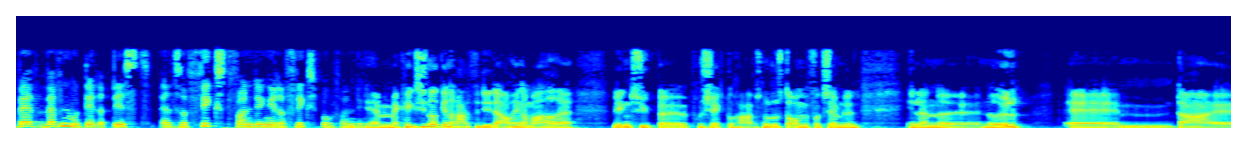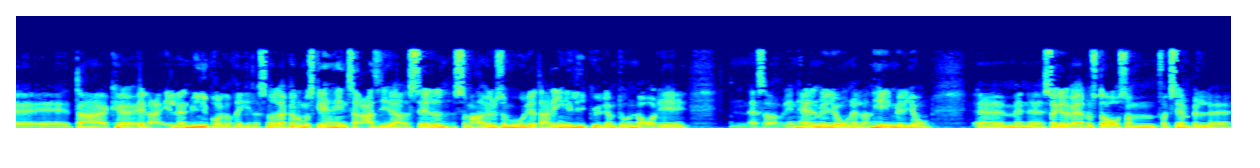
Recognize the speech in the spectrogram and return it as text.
hvad, hvad en model er bedst? Altså fixed funding eller flexible funding? Ja, man kan ikke sige noget generelt, fordi det afhænger meget af, hvilken type øh, projekt du har. Hvis nu du står med for eksempel en, en eller anden øh, noget øl, øh, der, øh, der kan, eller, eller en minibryggeri eller sådan noget, der kan du måske have interesse i at sælge så meget øl som muligt, og der er det egentlig ligegyldigt, om du når det altså en halv million eller en hel million. Øh, men øh, så kan det være, at du står som for eksempel, øh,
